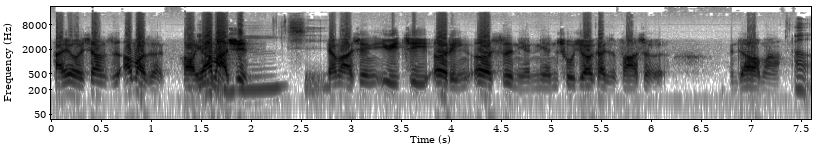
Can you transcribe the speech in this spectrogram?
还有像是 Amazon 啊，亚马逊，嗯是，亚马逊预计二零二四年年初就要开始发射了，你知道吗？嗯。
